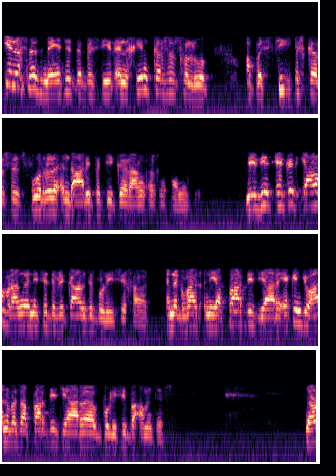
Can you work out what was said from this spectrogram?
enigstens mense te bestuur en geen kursus geloop op 'n bestuurskursus voor hulle in daardie partieke rang ingeval het. Jy weet ek het 11 range in die Suid-Afrikaanse polisie gehad en ek was in die apartheid jare. Ek en Johan was apartheid jare polisiebeamptes. Nou,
